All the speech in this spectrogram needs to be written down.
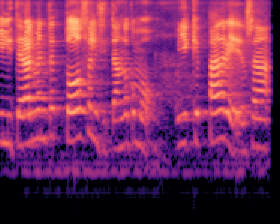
Y literalmente todos felicitando como, oye, qué padre, o sea,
